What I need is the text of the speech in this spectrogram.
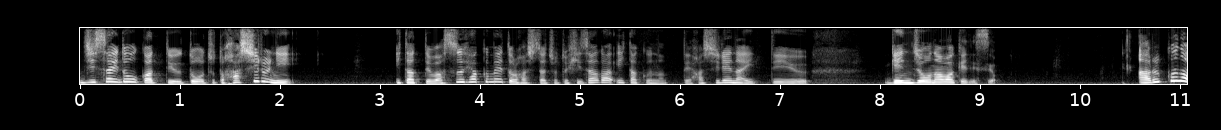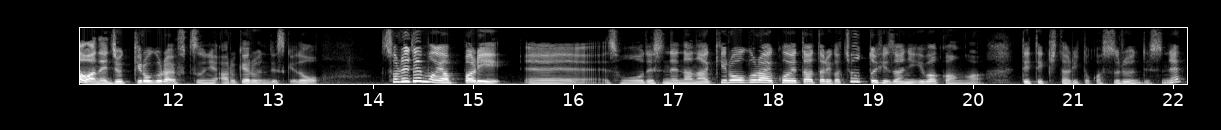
実際どうかっていうと、ちょっと走るに至っては数百メートル走ったらちょっと膝が痛くなって走れないっていう現状なわけですよ。歩くのはね、10キロぐらい普通に歩けるんですけど、それでもやっぱり、えー、そうですね、7キロぐらい超えたあたりがちょっと膝に違和感が出てきたりとかするんですね。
